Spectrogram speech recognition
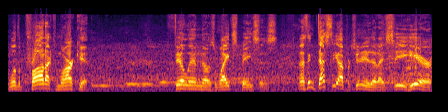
will the product market fill in those white spaces? And I think that's the opportunity that I see here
